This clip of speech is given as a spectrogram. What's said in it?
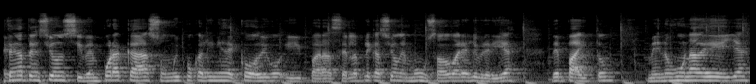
Presten atención, si ven por acá son muy pocas líneas de código y para hacer la aplicación hemos usado varias librerías de Python, menos una de ellas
